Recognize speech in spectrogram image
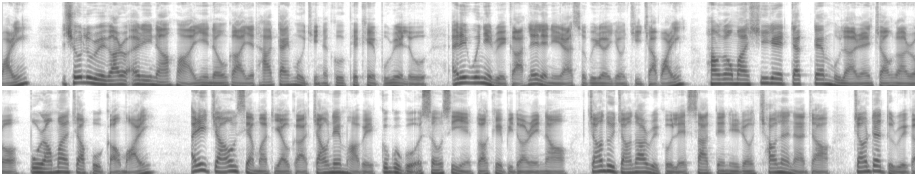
ပါတယ်။တချို့လူတွေကတော့အဲ့ဒီနောက်မှာအရင်တုန်းကယထာတိုက်မှုကြီးနှစ်ခုဖြစ်ခဲ့ဘူးတယ်လို့အဲ့ဒီဝင်းကြီးတွေကလှည့်လည်နေတာဆိုပြီးတော့ယုံကြည်ကြပါတယ်။ဟောင်ကောင်မှာရှိတဲ့တက်တက်မူလာရန်ကျောင်းကတော့ပိုတော်မှကြောက်ဖို့ကောင်းပါတယ်။ အဲ့ဒီကျောင်းအုပ်ဆရာမတယောက်ကကျောင်းထဲမှာပဲကိုကိုကိုအဆုံးစီရင်သွားခဲ့ပြီးတော့တဲ့နောက်ကျောင်းသူကျောင်းသားတွေကိုလည်းစာတင်နေတော့6လန့်တာကြောင့်ကျောင်းတက်သူတွေက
